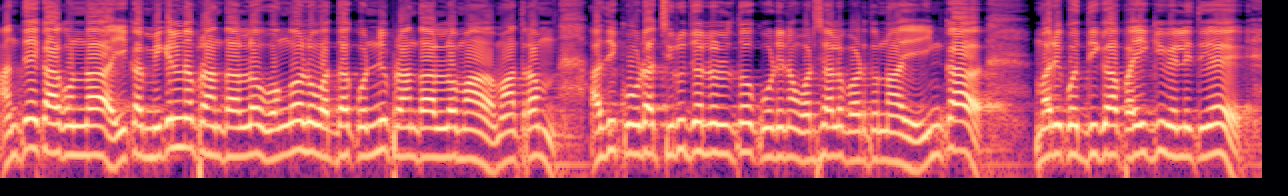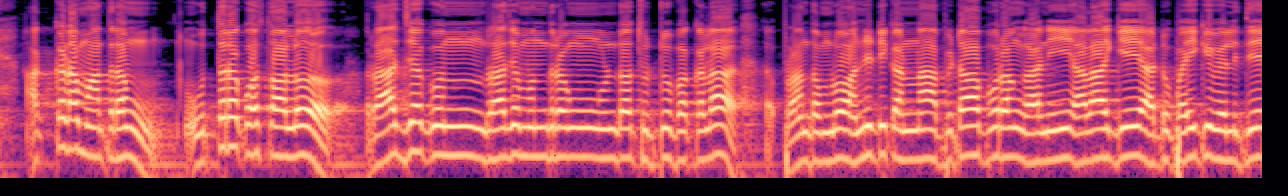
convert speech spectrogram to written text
అంతేకాకుండా ఇక మిగిలిన ప్రాంతాల్లో ఒంగోలు వద్ద కొన్ని ప్రాంతాల్లో మా మాత్రం అది కూడా చిరుజల్లులతో కూడిన వర్షాలు పడుతున్నాయి. ఇంకా మరి కొద్దిగా పైకి వెళితే అక్కడ మాత్రం ఉత్తర కోస్తాలో రాజగు రాజముంద్రంగుండ చుట్టుపక్కల ప్రాంతంలో అన్నిటికన్నా పిఠాపురం కానీ అలాగే అటు పైకి వెళితే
